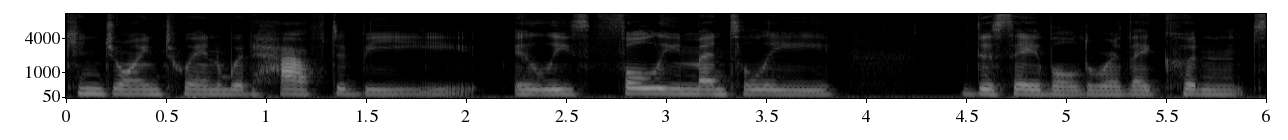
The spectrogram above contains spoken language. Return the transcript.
conjoined twin would have to be at least fully mentally disabled where they couldn't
